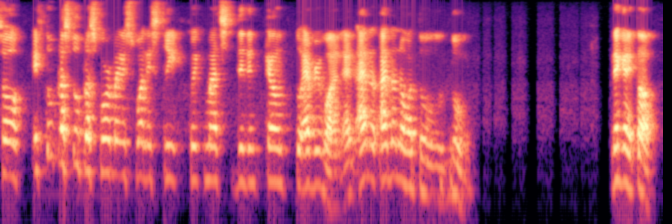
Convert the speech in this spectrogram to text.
So, if 2 plus 2 plus 4 minus 1 is 3, quick maths didn't count to everyone, and I don't, I don't know what to do. Hindi, ganito.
